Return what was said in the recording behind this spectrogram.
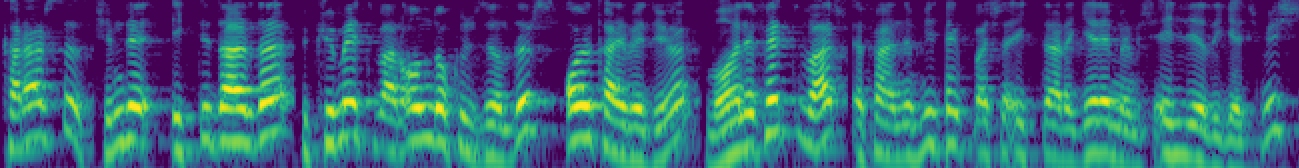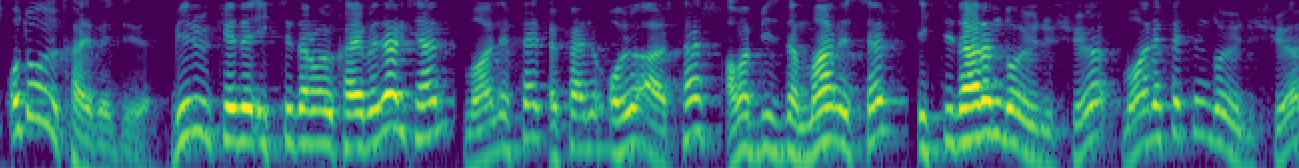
kararsız. Şimdi iktidarda hükümet var 19 yıldır oy kaybediyor. Muhalefet var efendim hiç tek başına iktidara gelememiş 50 yılı geçmiş. O da oy kaybediyor. Bir ülkede iktidar oy kaybederken muhalefet efendim oyu artar ama bizde maalesef iktidarın da oyu düşüyor. Muhalefetin de oyu düşüyor.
